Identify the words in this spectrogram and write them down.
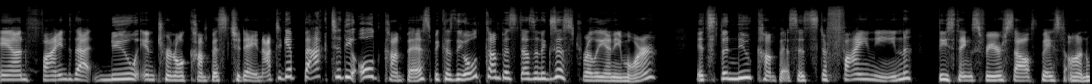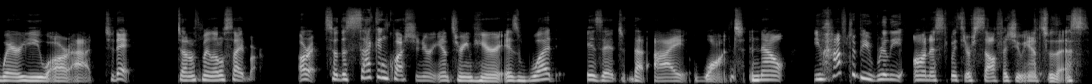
and find that new internal compass today. Not to get back to the old compass, because the old compass doesn't exist really anymore. It's the new compass. It's defining these things for yourself based on where you are at today. Done with my little sidebar. All right. So the second question you're answering here is what is it that I want? Now, you have to be really honest with yourself as you answer this.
